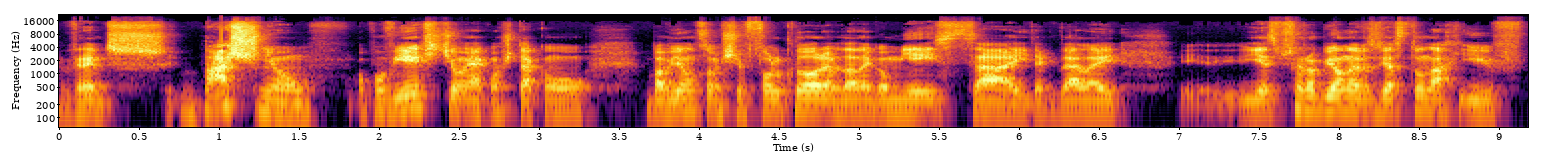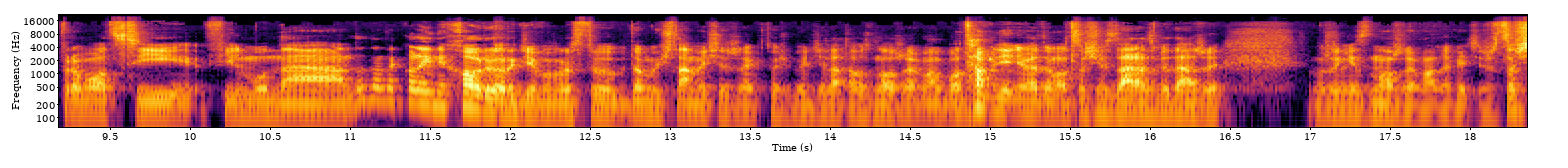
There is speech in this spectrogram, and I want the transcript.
wręcz baśnią, opowieścią jakąś taką bawiącą się folklorem danego miejsca i tak dalej, jest przerobione w zwiastunach i w promocji filmu na, no, na kolejny horror, gdzie po prostu domyślamy się, że ktoś będzie latał z nożem, albo tam nie, nie wiadomo, co się zaraz wydarzy. Może nie z nożem, ale wiecie, że coś,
